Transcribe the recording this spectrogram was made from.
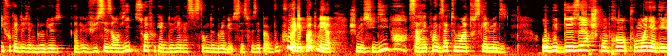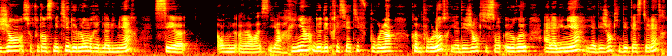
il faut qu'elle devienne blogueuse, avec vu ses envies, soit il faut qu'elle devienne assistante de blogueuse. Ça se faisait pas beaucoup à l'époque, mais euh, je me suis dit, oh, ça répond exactement à tout ce qu'elle me dit. Au bout de deux heures, je comprends. Pour moi, il y a des gens, surtout dans ce métier de l'ombre et de la lumière. C'est euh, on- alors, il n'y a rien de dépréciatif pour l'un comme pour l'autre. Il y a des gens qui sont heureux à la lumière, il y a des gens qui détestent l'être.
